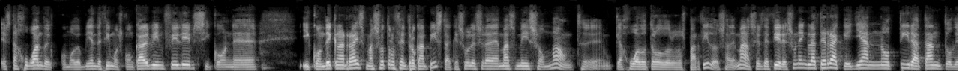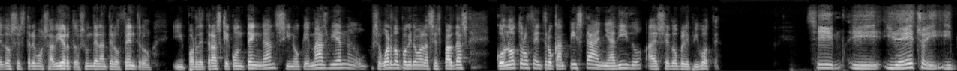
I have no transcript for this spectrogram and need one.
está jugando, como bien decimos, con Calvin Phillips y con, eh, y con Declan Rice, más otro centrocampista, que suele ser además Mason Mount, eh, que ha jugado todos los partidos, además. Es decir, es una Inglaterra que ya no tira tanto de dos extremos abiertos, un delantero centro y por detrás que contengan, sino que más bien se guarda un poquito más las espaldas con otro centrocampista añadido a ese doble pivote. Sí, y, de hecho, y,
